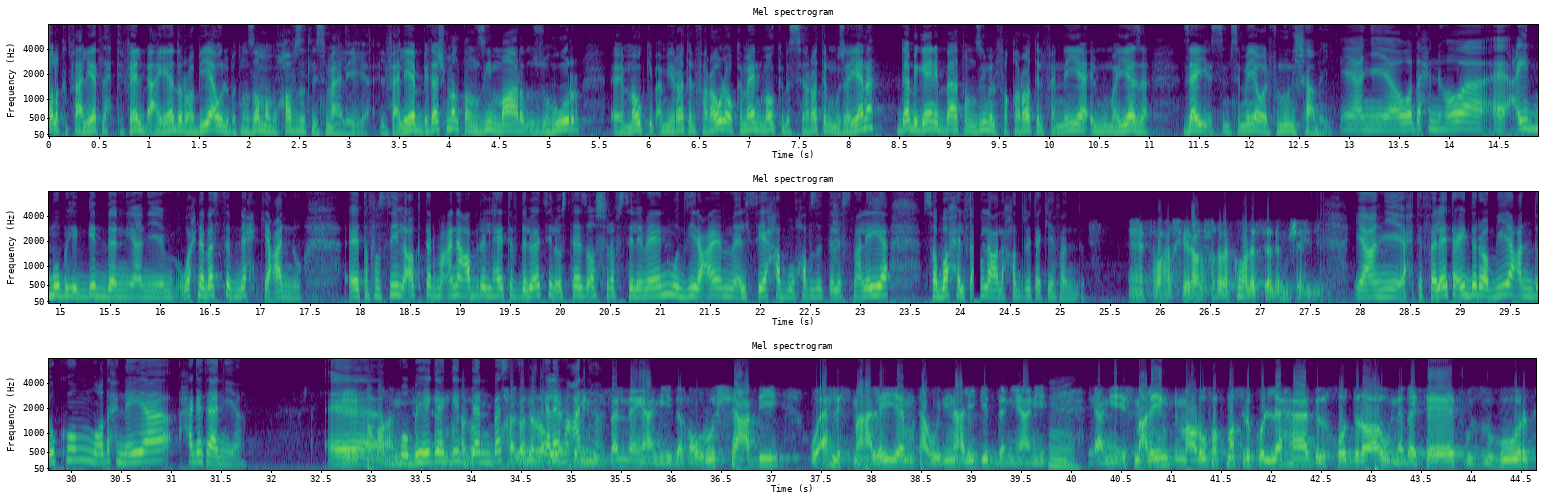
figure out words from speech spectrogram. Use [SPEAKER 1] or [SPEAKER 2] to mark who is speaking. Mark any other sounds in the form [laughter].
[SPEAKER 1] انطلقت فعاليات الاحتفال بأعياد الربيع واللي بتنظمها محافظة الإسماعيلية. الفعاليات بتشمل تنظيم معرض الزهور موكب أميرات الفراولة وكمان موكب السيارات المزينة. ده بجانب بقى تنظيم الفقرات الفنية المميزة زي السمسمية والفنون الشعبية.
[SPEAKER 2] يعني واضح إن هو عيد مبهج جدا يعني وإحنا بس بنحكي عنه. تفاصيل أكتر معانا عبر الهاتف دلوقتي. الأستاذ أشرف سليمان مدير عام السياحة بمحافظة الإسماعيلية. صباح الفل على حضرتك يا فندم.
[SPEAKER 3] صباح الخير على حضراتكم وعلى السادة المشاهدين.
[SPEAKER 2] يعني احتفالات عيد الربيع عندكم واضح إن هي حاجة تانية.
[SPEAKER 3] طبعا.
[SPEAKER 2] مبهجة جدا بس بالكلام عنها.
[SPEAKER 3] بالنسبة لنا يعني ده موروث شعبي وأهل إسماعيلية متعودين عليه جدا. يعني م. يعني إسماعيلية يمكن معروفة في مصر كلها بالخضرة والنباتات والزهور.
